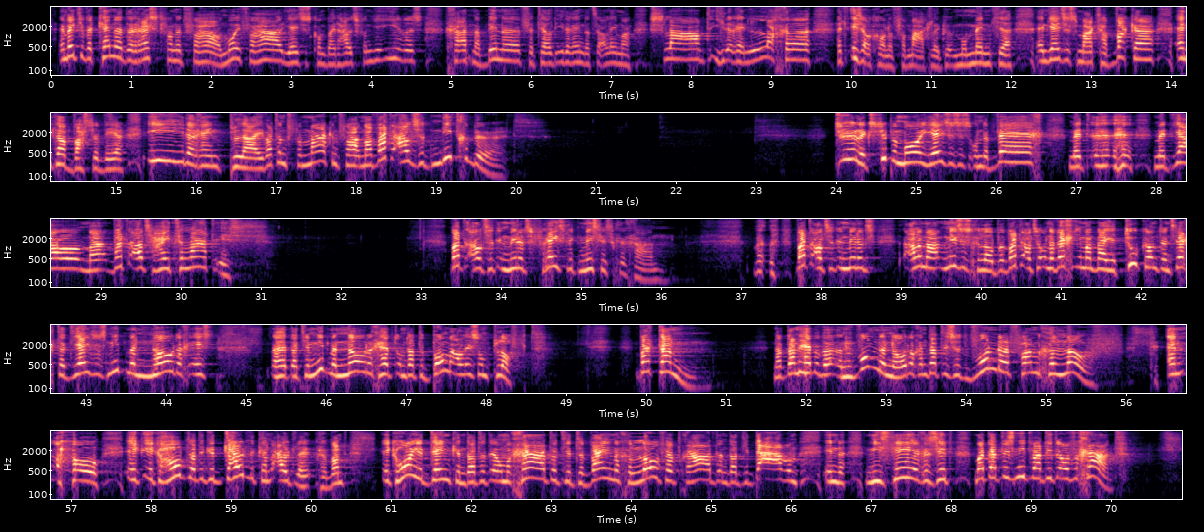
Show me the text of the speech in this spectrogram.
En weet je, we kennen de rest van het verhaal. Mooi verhaal. Jezus komt bij het huis van Jairus, gaat naar binnen, vertelt iedereen dat ze alleen maar slaapt. Iedereen lachen. Het is ook gewoon een vermakelijk momentje. En Jezus maakt haar wakker en daar was ze weer. Iedereen blij. Wat een vermakend verhaal. Maar wat als het niet gebeurt? Tuurlijk, supermooi. Jezus is onderweg met, uh, met jou. Maar wat als hij te laat is? Wat als het inmiddels vreselijk mis is gegaan? Wat als het inmiddels allemaal mis is gelopen? Wat als er onderweg iemand naar je toe komt en zegt dat Jezus niet meer nodig is, uh, dat je hem niet meer nodig hebt omdat de bom al is ontploft? Wat dan? Nou, dan hebben we een wonder nodig en dat is het wonder van geloof. En oh, ik, ik hoop dat ik het duidelijk kan uitleggen. Want ik hoor je denken dat het erom gaat dat je te weinig geloof hebt gehad en dat je daarom in de misère zit. Maar dat is niet waar dit over gaat.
